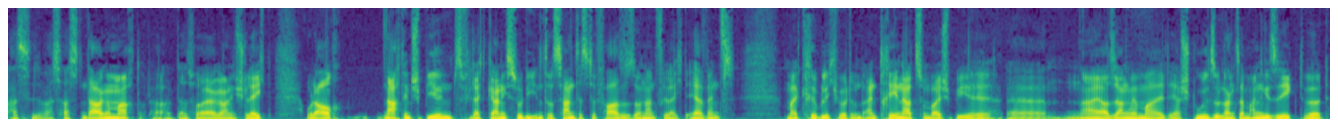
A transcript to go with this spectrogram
hast, was hast du denn da gemacht? Oder das war ja gar nicht schlecht. Oder auch nach den Spielen vielleicht gar nicht so die interessanteste Phase, sondern vielleicht eher, wenn es mal kribbelig wird und ein Trainer zum Beispiel, äh, naja, sagen wir mal, der Stuhl so langsam angesägt wird,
